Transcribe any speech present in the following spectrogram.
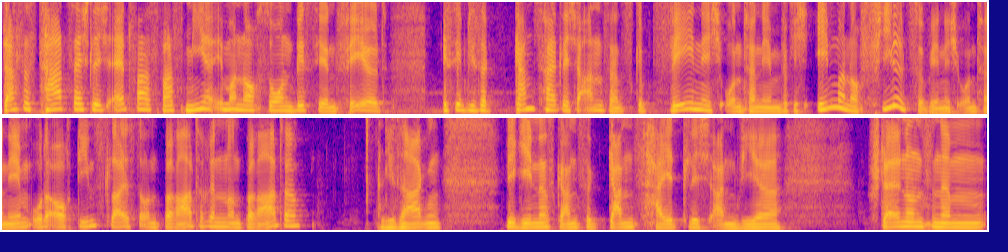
das ist tatsächlich etwas, was mir immer noch so ein bisschen fehlt fehlt, ist eben dieser ganzheitliche Ansatz. Es gibt wenig Unternehmen, wirklich immer noch viel zu wenig Unternehmen oder auch Dienstleister und Beraterinnen und Berater, die sagen, wir gehen das Ganze ganzheitlich an. Wir stellen uns einem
